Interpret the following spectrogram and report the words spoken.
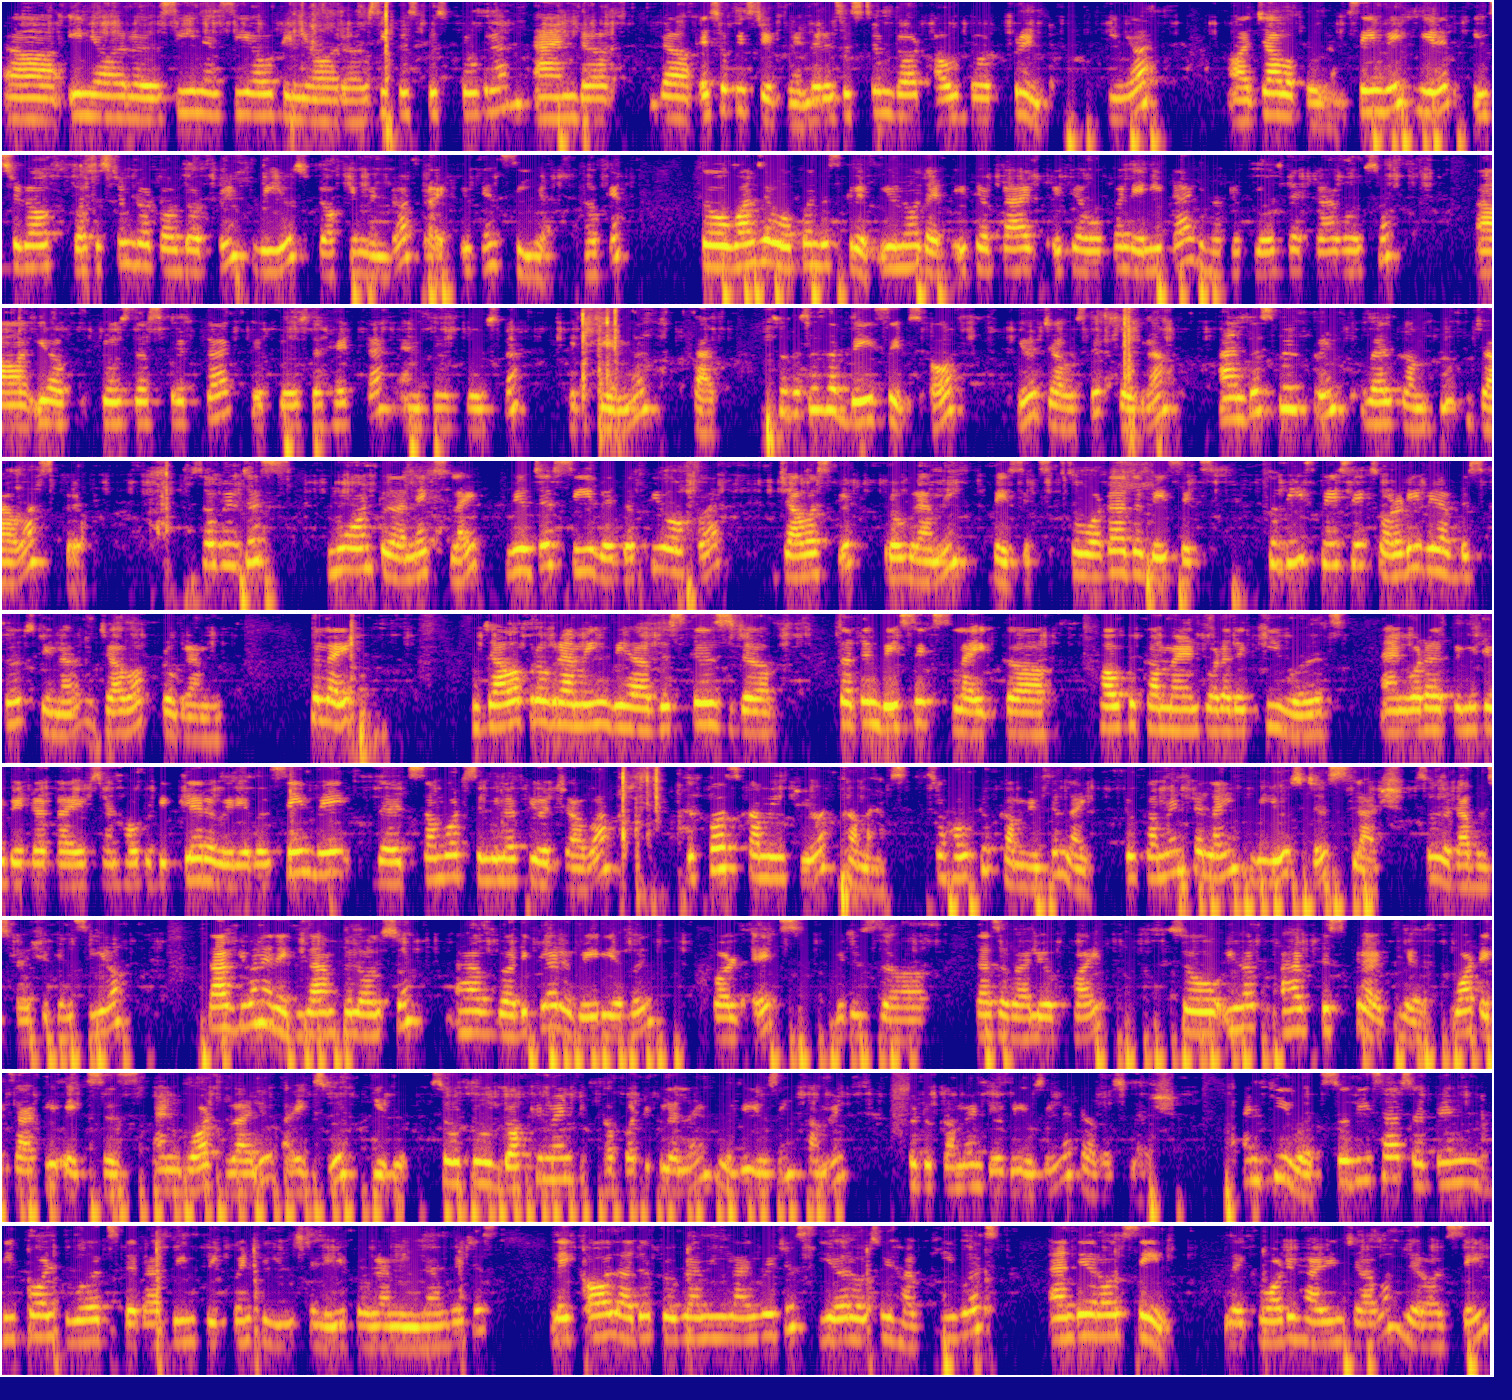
uh, in your uh, cin and cout in your uh, C++ program and uh, the SOP statement that is system.out.print in your uh, Java program. Same way here instead of uh, system.out.print we use document.write. You can see here. Okay. So once you open the script, you know that if you have tag, if you have opened any tag, you have to close that tag also. You have to close the script tag, you close the head tag, and you close the HTML tag. So this is the basics of your JavaScript program, and this will print welcome to JavaScript. So we'll just move on to the next slide. We'll just see with a few of our JavaScript programming basics. So what are the basics? So these basics already we have discussed in our Java programming. So like Java programming, we have discussed uh, certain basics like uh, how to comment, what are the keywords, and what are primitive data types, and how to declare a variable. Same way, it's somewhat similar to your Java. The first coming to your comments. So how to comment a line? To comment a line, we use just slash. So the double slash you can see here. So I've given an example also. I have declared a variable called x, which is uh, has a value of 5. So you have I have described here what exactly x is and what value x will give you. So to document a particular line, we'll be using comment. So to comment, you'll be using a double slash. And keywords. So these are certain default words that are being frequently used in any programming languages. Like all other programming languages, here also you have keywords and they are all same. Like what you had in Java, they're all same.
